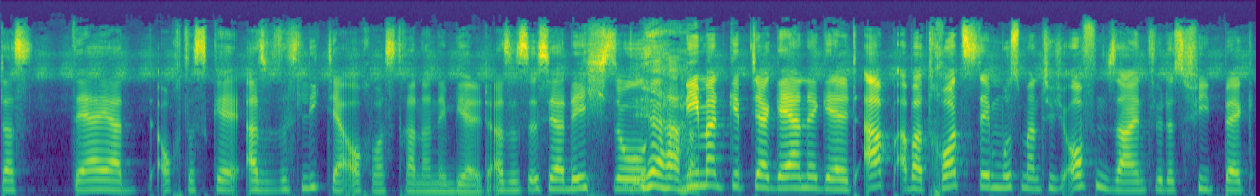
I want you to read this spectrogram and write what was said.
dass der ja auch das Geld, also das liegt ja auch was dran an dem Geld. Also es ist ja nicht so, Ja. niemand gibt ja gerne Geld ab, aber trotzdem muss man natürlich offen sein für das Feedback,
